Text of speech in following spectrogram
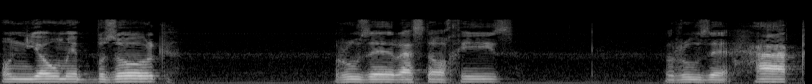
اون یوم بزرگ روز رستاخیز روز حق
